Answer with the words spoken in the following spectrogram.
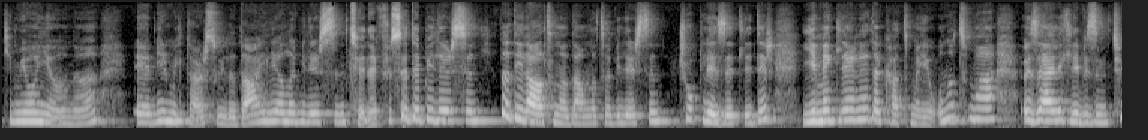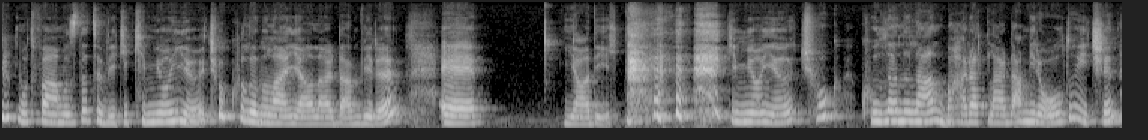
kimyon yağını e, bir miktar suyla dahili alabilirsin, teneffüs edebilirsin ya da dil altına damlatabilirsin. Çok lezzetlidir. Yemeklerine de katmayı unutma. Özellikle bizim Türk mutfağımızda tabii ki kimyon yağı çok kullanılan yağlardan biri. E, yağ değil. kimyon yağı çok kullanılan baharatlardan biri olduğu için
